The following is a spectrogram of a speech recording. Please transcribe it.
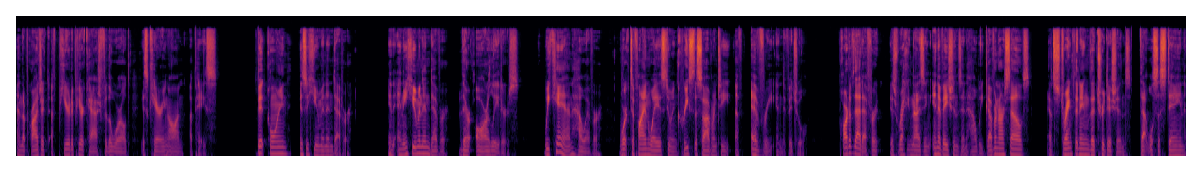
and the project of peer to peer cash for the world is carrying on apace. Bitcoin is a human endeavor. In any human endeavor, there are leaders. We can, however, work to find ways to increase the sovereignty of every individual. Part of that effort is recognizing innovations in how we govern ourselves and strengthening the traditions that will sustain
